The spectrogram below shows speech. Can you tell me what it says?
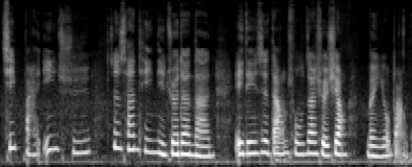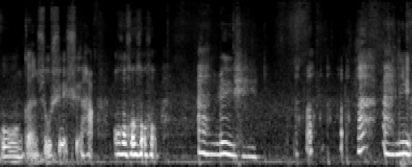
七百一十。这三题你觉得难，一定是当初在学校没有把国文跟数学学好哦。阿绿，阿绿。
